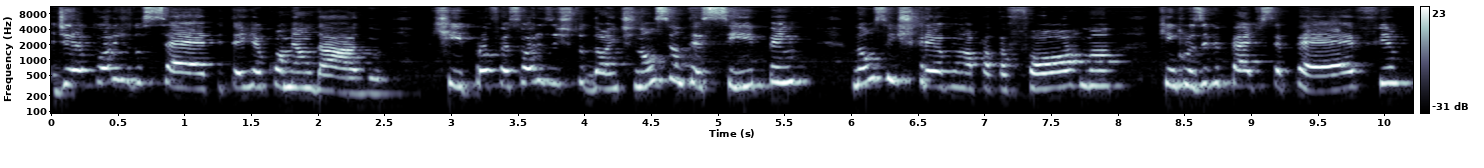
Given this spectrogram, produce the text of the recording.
diretores do CEP têm recomendado que professores e estudantes não se antecipem, não se inscrevam na plataforma, que inclusive pede CPF.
